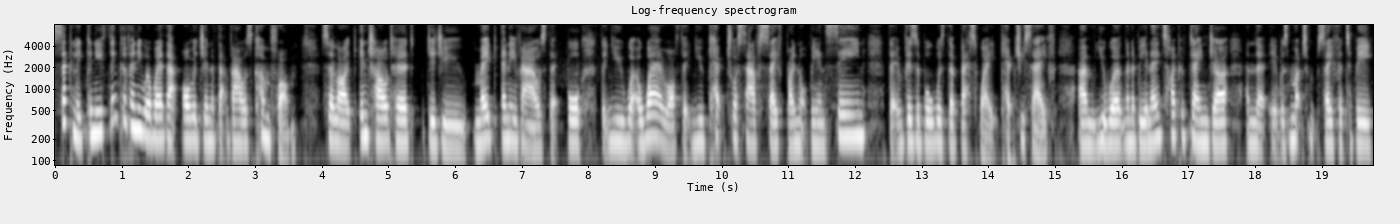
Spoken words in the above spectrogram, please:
Secondly, can you think of anywhere where that origin of that vow has come from? So, like in childhood, did you make any vows that, or that you were aware of, that you kept yourself safe by not being seen? That invisible was the best way, it kept you safe. Um, you weren't going to be in any type of danger, and that it was much safer to be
